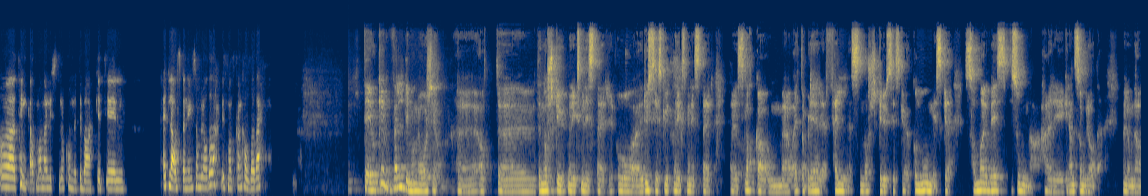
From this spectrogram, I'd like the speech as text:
å tenke at man har lyst til å komme tilbake til et lavspenningsområde, da, hvis man kan kalle det det? Det er jo ikke veldig mange år siden Eh, at eh, den norske utenriksminister og russisk utenriksminister eh, snakka om å etablere felles norsk-russiske økonomiske samarbeidssoner her i grenseområdet mellom da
